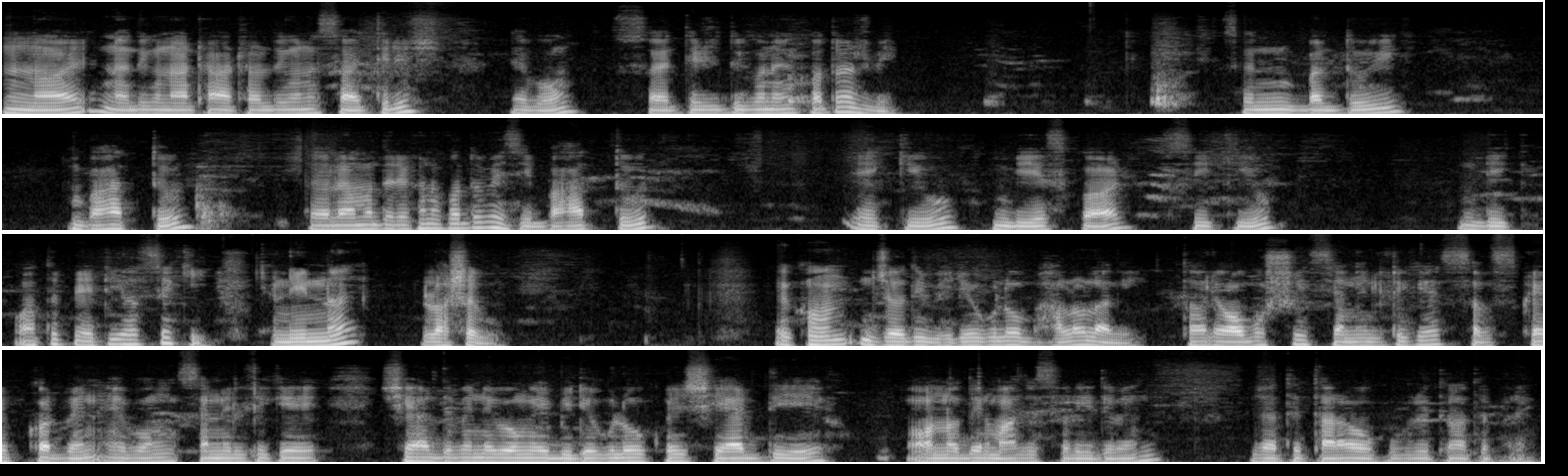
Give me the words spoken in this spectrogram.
নয় নয় দুগুণে আঠারো আঠারো দুগুণে ছয়ত্রিশ এবং ছয়ত্রিশ দুগুণে কত আসবে? দুই, বাহাত্তর তাহলে আমাদের এখানে কত পেয়েছি? বাহাত্তর, A cube, B square, C cube, D অতএব এটি হচ্ছে কি? নির্ণয় লসাগু। এখন যদি ভিডিওগুলো ভালো লাগে, তাহলে অবশ্যই চ্যানেলটিকে সাবস্ক্রাইব করবেন এবং চ্যানেলটিকে শেয়ার দেবেন এবং এই ভিডিওগুলোকে শেয়ার দিয়ে অন্যদের মাঝে ছড়িয়ে দেবেন, যাতে তারা উপকৃত হতে পারে।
